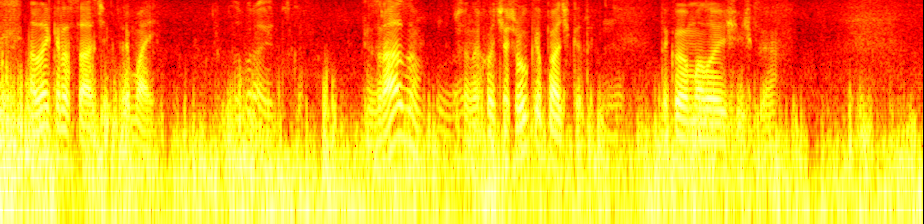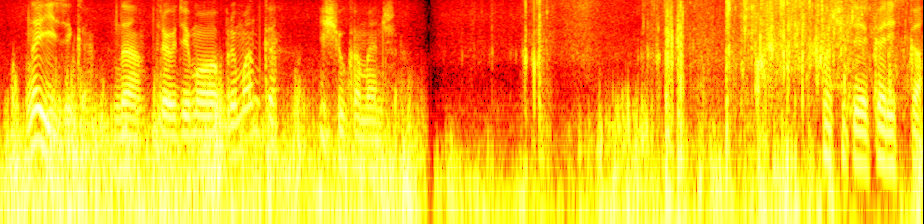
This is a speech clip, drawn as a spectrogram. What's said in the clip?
Але красавчик, тримай. Забирай відпускай. Зразу? Що не хочеш руки пачкати? Такою малою щучкою. На ізіка, да. Трьохдюймова приманка і щука менша. Бачите, яка різка.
